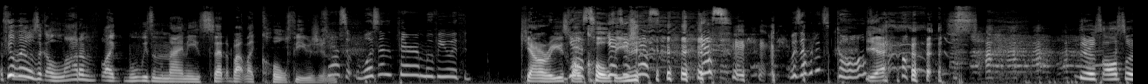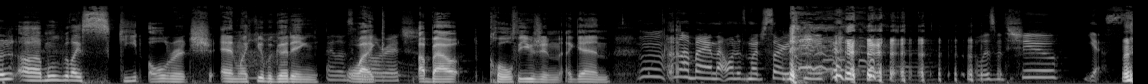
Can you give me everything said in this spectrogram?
I feel like there was like a lot of like movies in the '90s set about like cold fusion. Yes, wasn't there a movie with Keanu Reeves yes, called Cold yes, Fusion. yes, yes, yes. Was that what it's called? Yes. There was also a movie with like Skeet Ulrich and like Cuba Gooding, I love Skeet like Ulrich. about cold fusion again. Mm, I'm not buying that one as much. Sorry, Pete. Elizabeth Shue. Yes.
